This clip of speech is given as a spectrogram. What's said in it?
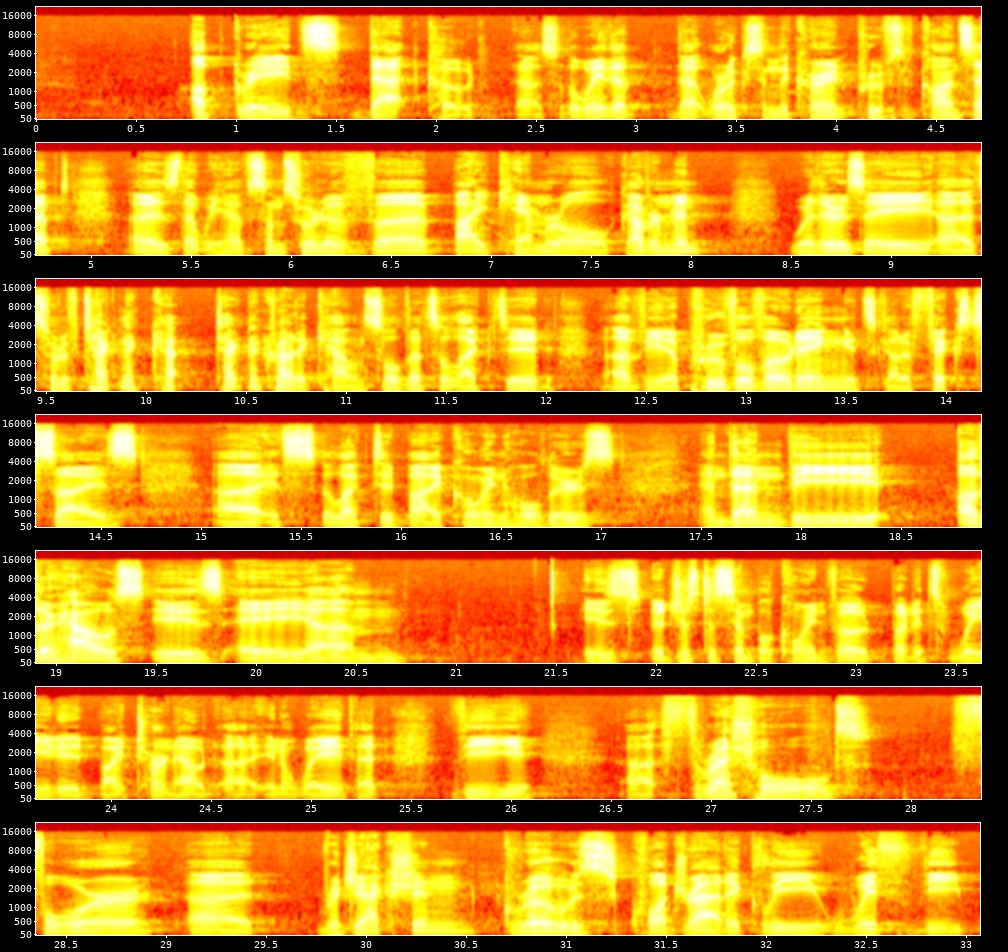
upgrades that code. Uh, so the way that that works in the current proofs of concept uh, is that we have some sort of uh, bicameral government where there's a uh, sort of technic technocratic council that's elected uh, via approval voting. It's got a fixed size. Uh, it's elected by coin holders. And then the other house is a um, is just a simple coin vote, but it's weighted by turnout uh, in a way that the uh, threshold for uh, rejection grows quadratically with the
